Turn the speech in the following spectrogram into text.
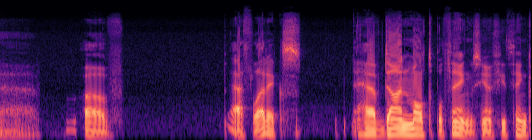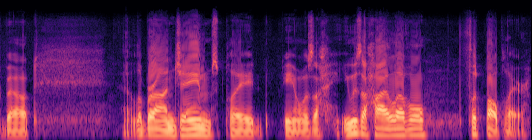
uh, of athletics have done multiple things. You know, if you think about uh, LeBron James played, you know, was a he was a high level football player,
